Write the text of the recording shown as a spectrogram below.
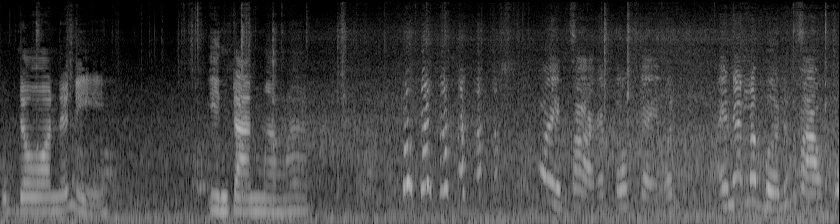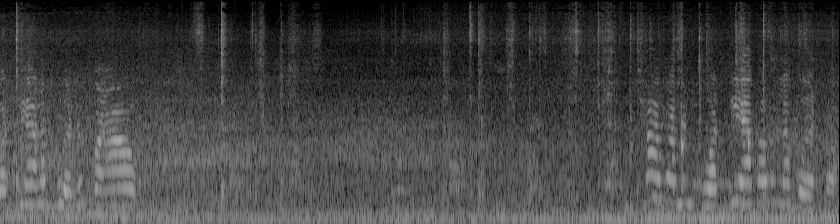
อุดรได้หนิอินการเมืองมาก โอ้ยป่ากันตกใจวัน ไอ้นั่นระเบิดหรือเปล่าขวดเบียร์ระเบิดหรือเปล่าป้าว่ามันขวดเบียร์เขามันระเบิดเหรอ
